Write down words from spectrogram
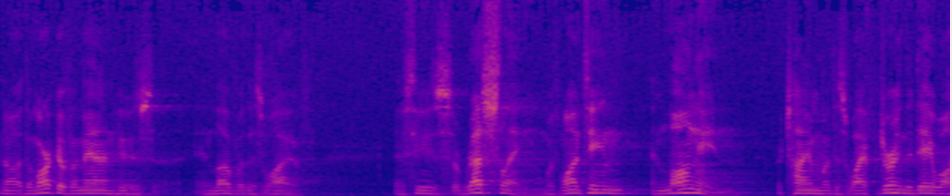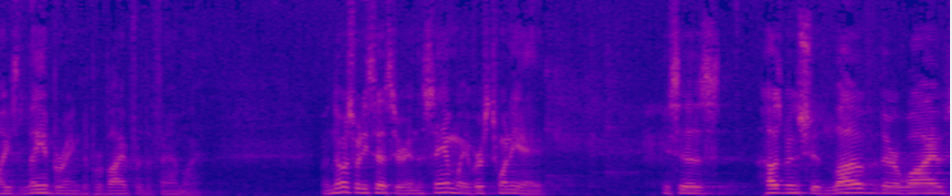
No, the mark of a man who's in love with his wife is he's wrestling with wanting and longing time with his wife during the day while he's laboring to provide for the family. But notice what he says here. In the same way, verse 28, he says, Husbands should love their wives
